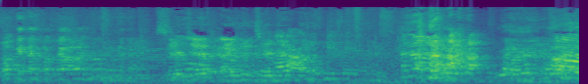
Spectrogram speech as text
Huwag kitang pagkaon. Sir Jeff, idol Sir Jeff. Hello!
